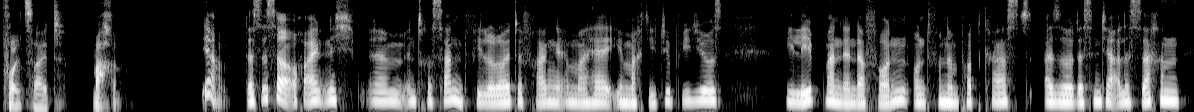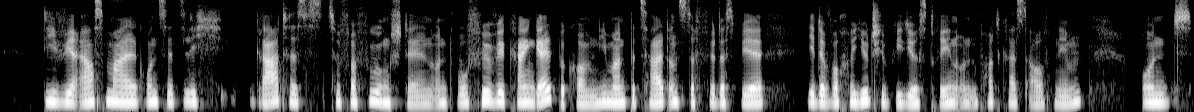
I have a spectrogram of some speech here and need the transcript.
Vollzeit machen. Ja, das ist ja auch eigentlich ähm, interessant. Viele Leute fragen ja immer, hey, ihr macht YouTube-Videos, wie lebt man denn davon? Und von einem Podcast, also das sind ja alles Sachen, die wir erstmal grundsätzlich gratis zur Verfügung stellen und wofür wir kein Geld bekommen. Niemand bezahlt uns dafür, dass wir jede Woche YouTube-Videos drehen und einen Podcast aufnehmen. Und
